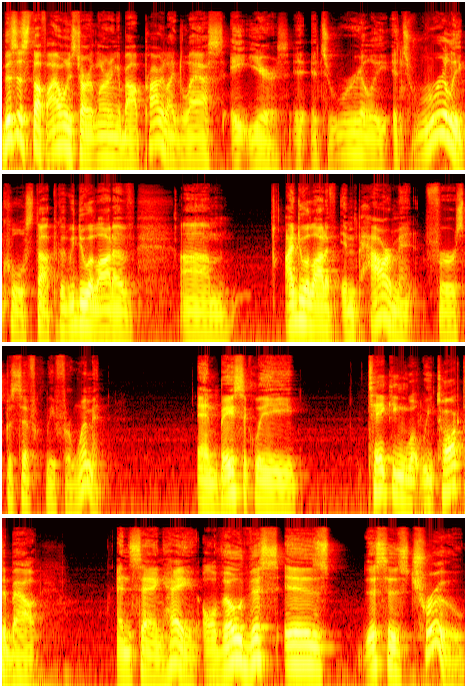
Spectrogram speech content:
this is stuff I only started learning about probably like the last eight years. It, it's really it's really cool stuff because we do a lot of um, I do a lot of empowerment for specifically for women, and basically taking what we talked about and saying, hey, although this is this is true,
